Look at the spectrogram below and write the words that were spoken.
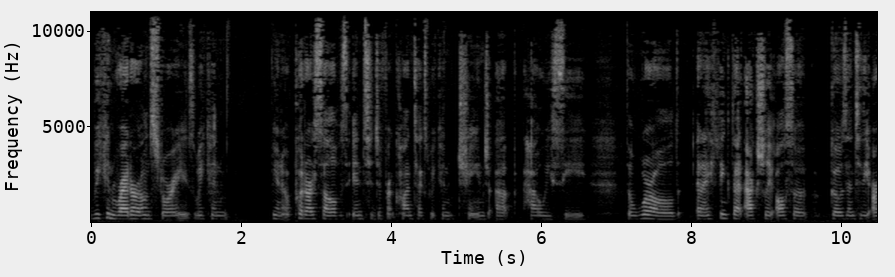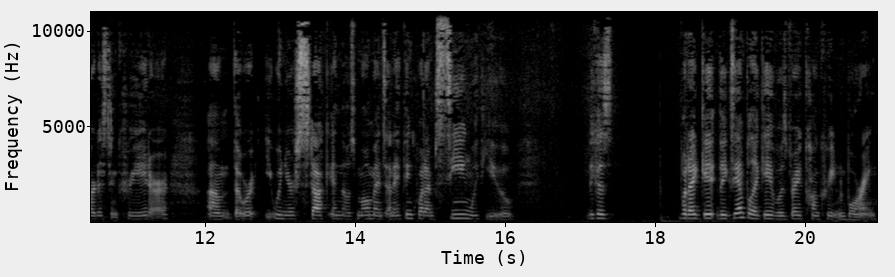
we can write our own stories. We can, you know, put ourselves into different contexts. We can change up how we see the world. And I think that actually also goes into the artist and creator. Um, that we're when you're stuck in those moments. And I think what I'm seeing with you, because what I gave, the example I gave was very concrete and boring.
